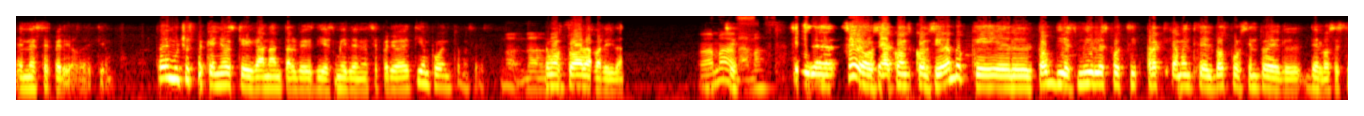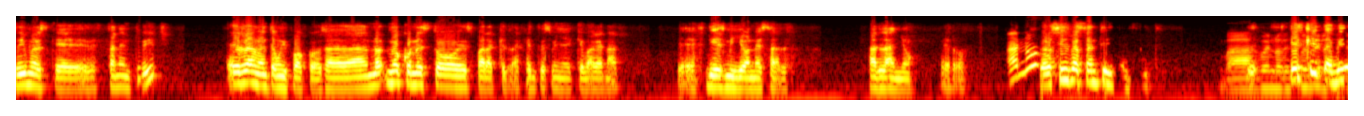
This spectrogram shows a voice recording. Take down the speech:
en este periodo de tiempo. Entonces, hay muchos pequeños que ganan tal vez 10 mil en ese periodo de tiempo, entonces No, más. toda la variedad. Nada más. Sí. Nada más. Sí, o sea, con- considerando que el top 10 mil es prácti- prácticamente el 2% del- de los streamers que están en Twitch, es realmente muy poco. O sea, no, no con esto es para que la gente sueñe que va a ganar eh, 10 millones al, al año, pero, Ah, ¿no? pero sí es bastante interesante. Va, bueno, Es que también-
